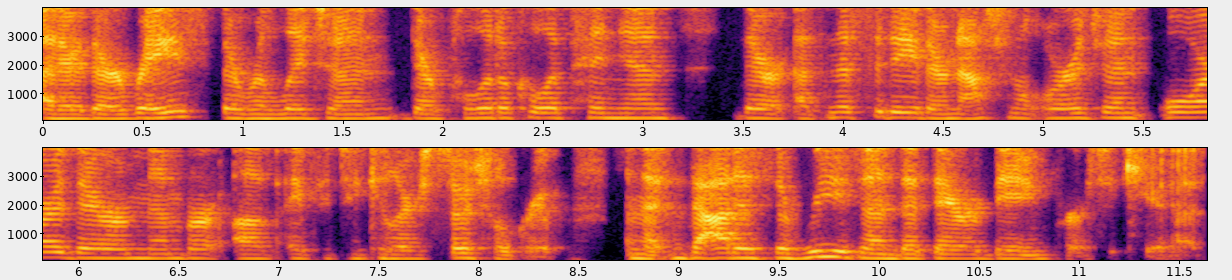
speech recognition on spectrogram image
either their race, their religion, their political opinion, their ethnicity, their national origin, or they're a member of a particular social group, and that that is the reason that they're being persecuted.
